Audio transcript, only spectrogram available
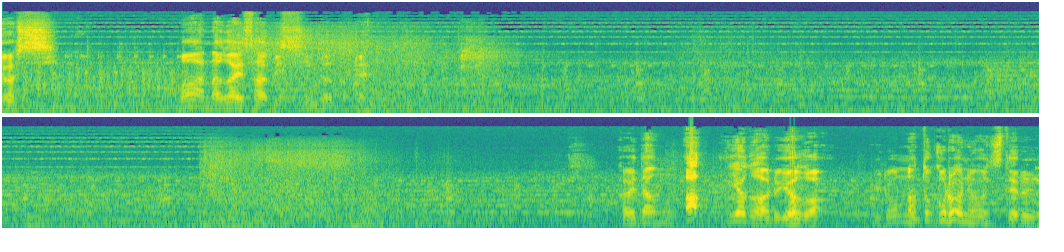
よし。まあ長いサービスシーンだったね階段あ矢がある矢が。いろんなところに落ちてる。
